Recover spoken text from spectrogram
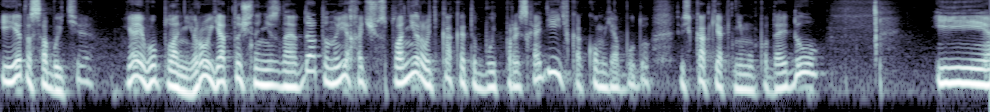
и это событие. Я его планирую. Я точно не знаю дату, но я хочу спланировать, как это будет происходить, в каком я буду, то есть как я к нему подойду. И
